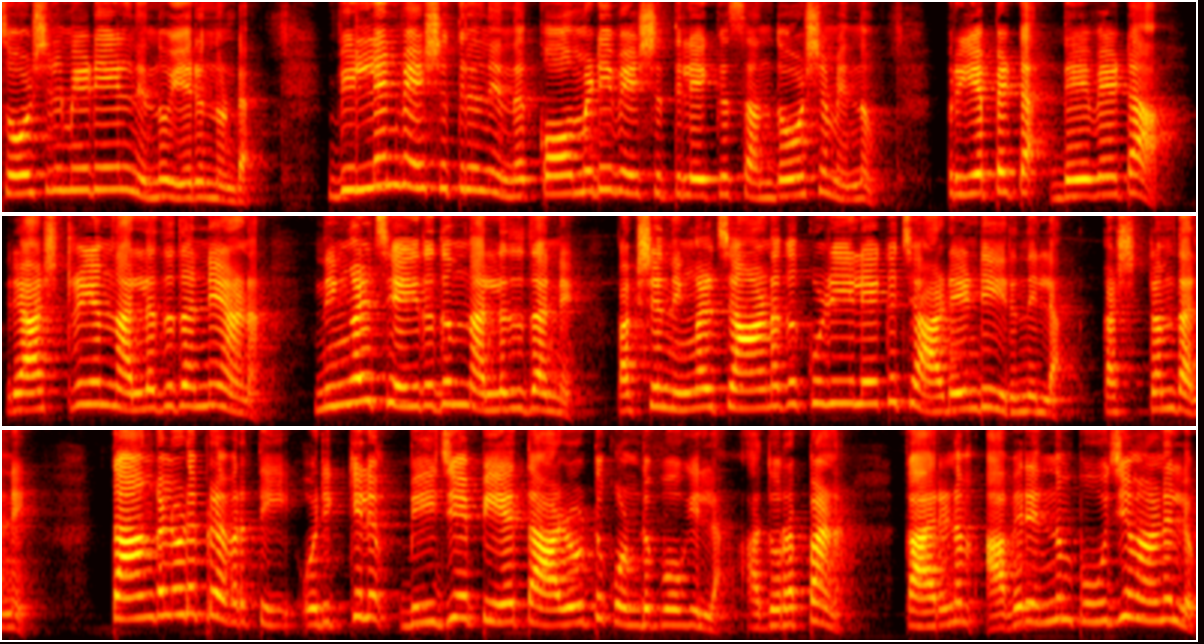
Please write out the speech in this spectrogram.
സോഷ്യൽ മീഡിയയിൽ നിന്ന് ഉയരുന്നുണ്ട്. വില്ലൻ വേഷത്തിൽ നിന്ന് കോമഡി വേഷത്തിലേക്ക് സന്തോഷമെന്നും പ്രിയപ്പെട്ട ദേവേട്ട രാഷ്ട്രീയം നല്ലത് തന്നെയാണ്. നിങ്ങൾ ചെയ്തതും നല്ലത് തന്നെ. പക്ഷെ നിങ്ങൾ ചാണകക്കുഴിയിലേക്ക് ചാടേണ്ടിയിരുന്നില്ല. കഷ്ടം തന്നെ. താങ്കളുടെ പ്രവൃത്തി ഒരിക്കലും ബി ജെ പിയെ താഴോട്ട് കൊണ്ടുപോകില്ല. അതുറപ്പാണ്. കാരണം അവരെന്നും പൂജ്യമാണല്ലോ.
